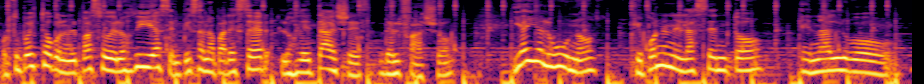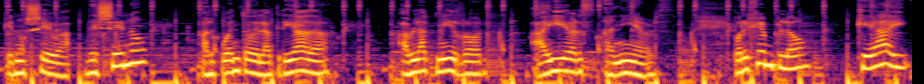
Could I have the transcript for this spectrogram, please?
Por supuesto, con el paso de los días empiezan a aparecer los detalles del fallo y hay algunos que ponen el acento en algo que nos lleva de lleno al cuento de la criada, a Black Mirror, a Years and Years. Por ejemplo, que hay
